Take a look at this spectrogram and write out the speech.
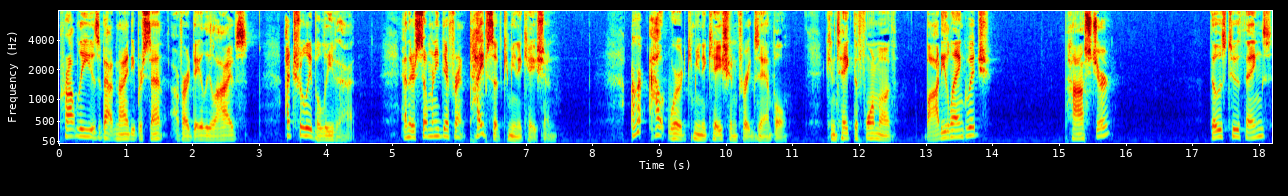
probably is about 90% of our daily lives. I truly believe that. And there's so many different types of communication. Our outward communication, for example, can take the form of body language, posture, those two things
